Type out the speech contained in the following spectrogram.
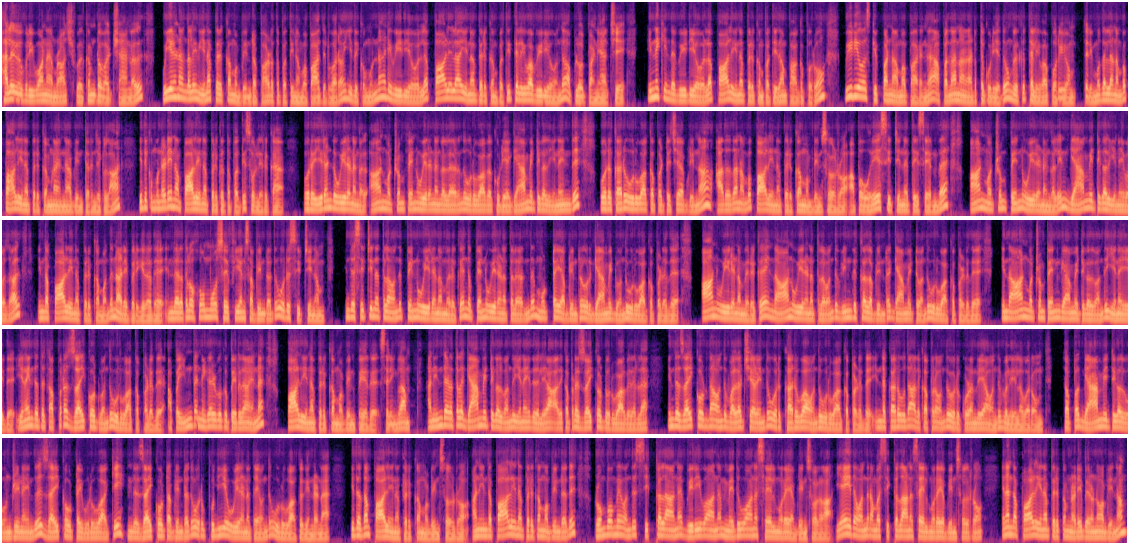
Hello everyone I'm Raj welcome to our channel உயிரினங்களின் இனப்பெருக்கம் அப்படின்ற பாடத்தை பற்றி நம்ம பார்த்துட்டு வரோம். இதுக்கு முன்னாடி வீடியோவில் பாலிலா இனப்பெருக்கம் பற்றி தெளிவாக வீடியோ வந்து அப்லோட் பண்ணியாச்சு. இன்றைக்கி இந்த வீடியோவில் பால் இனப்பெருக்கம் பற்றி தான் பார்க்க போகிறோம் வீடியோவை ஸ்கிப் பண்ணாமல் பாருங்கள் அப்போ தான் நான் நடத்தக்கூடியது உங்களுக்கு தெளிவாக புரியும். சரி முதல்ல நம்ம பால் இனப்பெருக்கம்னா என்ன அப்படின்னு தெரிஞ்சுக்கலாம். இதுக்கு முன்னாடி நான் பால் இனப்பெருக்கத்தை பற்றி சொல்லியிருக்கேன். ஒரு இரண்டு உயிரினங்கள் ஆண் மற்றும் பெண் உயிரினங்கள்ல இருந்து உருவாகக்கூடிய கேமெட்டுகள் இணைந்து ஒரு கரு உருவாக்கப்பட்டுச்சு அப்படின்னா அதை தான் நம்ம பால் இனப்பெருக்கம் அப்படின்னு சொல்கிறோம் அப்போ ஒரே சிற்றினத்தை சேர்ந்த ஆண் மற்றும் பெண் உயிரினங்களின் கேமெட்டுகள் இணைவதால் இந்த பால் இனப்பெருக்கம் வந்து நடைபெறுகிறது. இந்த இடத்துல ஹோமோசெஃபியன்ஸ் அப்படின்றது ஒரு சிற்றினம். இந்த சிற்றினத்தில் வந்து பெண் உயிரினம் இருக்குது இந்த பெண் உயிரினத்துல இருந்து முட்டை அப்படின்ற ஒரு கேமிட் வந்து உருவாக்கப்படுது. ஆண் உயிரினம் இருக்குது இந்த ஆண் உயிரினத்தில் வந்து விந்துக்கள் அப்படின்ற கேமெட் வந்து உருவாக்கப்படுது. இந்த ஆண் மற்றும் பெண் கேமெட்டுகள் வந்து இணையுது. இணைந்ததுக்கு அப்புறம் ஜைகோட் வந்து உருவாக்கப்படுது. அப்போ இந்த நிகழ்வுக்கு பேர் தான் என்ன? பால் இனப்பெருக்கம் அப்படின்னு பேர். சரிங்களா? அண்ட் இந்த இடத்துல கேமெட்டுகள் வந்து இணையுது இல்லையா? அதுக்கப்புறம் ஜைகோட் உருவாகுது இல்லை? இந்த ஜைகோட் தான் வந்து வளர்ச்சி அடைந்து ஒரு கருவாக வந்து உருவாக்கப்படுது. இந்த கருவு தான் அதுக்கப்புறம் வந்து ஒரு குழந்தையாக வந்து வெளியில் வரும். ஸோ அப்போ கேமிட்டுகள் ஒன்றிணைந்து ஜைகோட்டை உருவாக்கி இந்த ஜைகோட் அப்படின்றது ஒரு புதிய உயிரினத்தை வந்து உருவாக்குகின்றன. இதை தான் பால் இனப்பெருக்கம் அப்படின்னு சொல்கிறோம் அண்ட் இந்த பால் இனப்பெருக்கம் அப்படின்றது ரொம்பவுமே வந்து சிக்கலான விரிவான மெதுவான செயல்முறை அப்படின்னு சொல்லலாம். ஏன் இதை வந்து நம்ம சிக்கலான செயல்முறை அப்படின்னு சொல்கிறோம் ஏன்னா இந்த பால் இனப்பெருக்கம் நடைபெறணும் அப்படின்னா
